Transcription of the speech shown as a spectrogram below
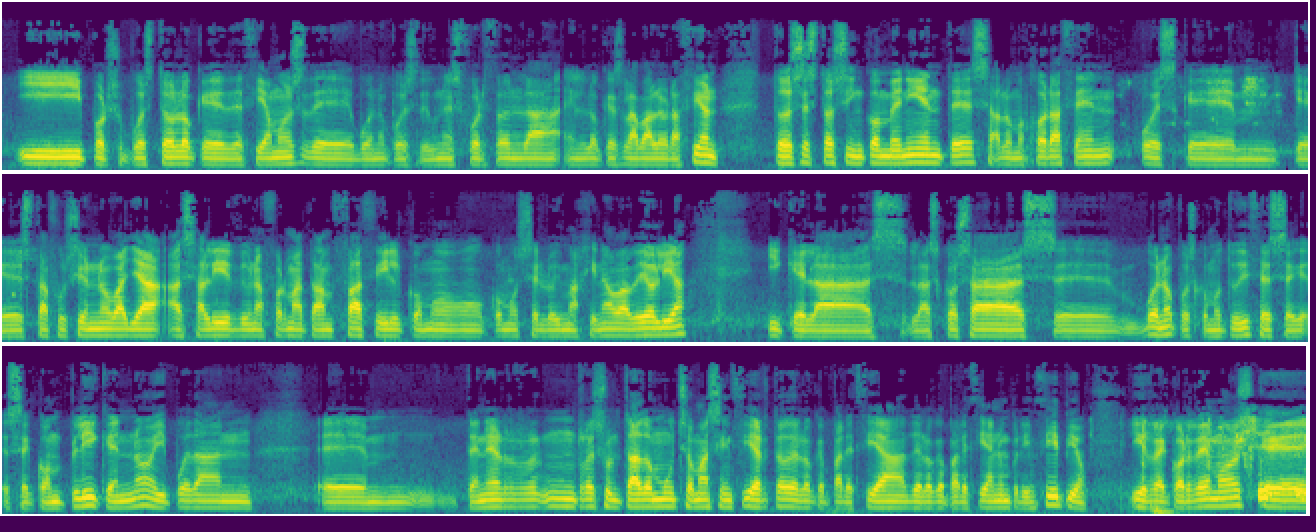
y por supuesto lo que decíamos de bueno pues de un esfuerzo en la en lo que es la valoración. Todos estos inconvenientes a lo mejor hacen pues que, esta fusión no vaya a salir de una forma tan fácil como, se lo imaginaba Veolia y que las, las cosas eh, bueno pues como tú dices se, se compliquen no y puedan eh, tener un resultado mucho más incierto de lo que parecía de lo que parecía en un principio. Y recordemos que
